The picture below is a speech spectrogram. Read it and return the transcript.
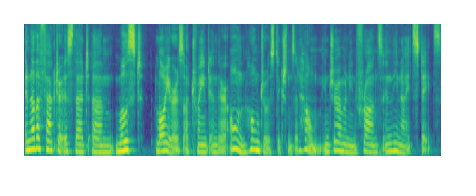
Another factor is that um, most lawyers are trained in their own home jurisdictions at home, in Germany, in France, in the United States.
